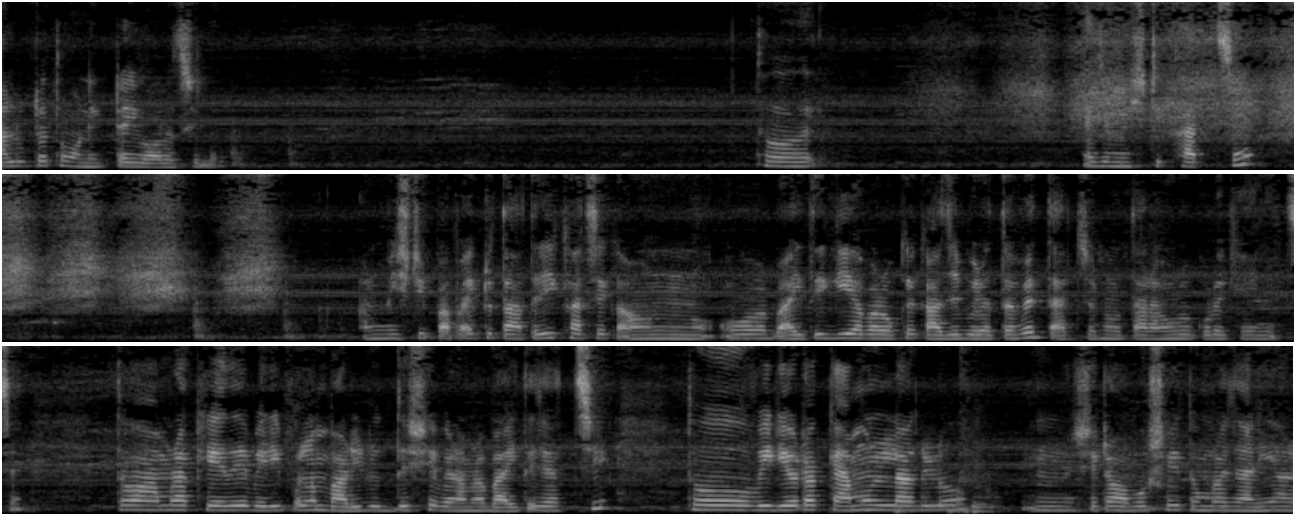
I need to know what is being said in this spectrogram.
আলুটা তো অনেকটাই বড় ছিল। তো এই যে মিষ্টি খাচ্ছে। আর মিষ্টির পাপা একটু তাড়াতাড়ি খাচ্ছে, কারণ ও বাড়িতে গিয়ে আবার ওকে কাজে বেরোতে হবে, তার জন্য তাড়াহুড়ো করে খেয়ে নিচ্ছে। তো আমরা খেয়ে দিয়ে বেরিয়ে পড়লাম বাড়ির উদ্দেশ্যে, এবার আমরা বাড়িতে যাচ্ছি। তো ভিডিওটা কেমন লাগল? সেটা অবশ্যই তোমরা জানি আর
